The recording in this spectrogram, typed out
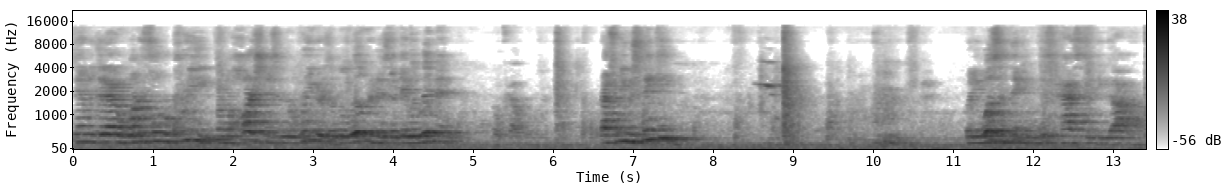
His family could have had a wonderful reprieve from the harshness and the rigors of the wilderness that they would live in. Oh, That's what he was thinking. But he wasn't thinking this has to be God.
